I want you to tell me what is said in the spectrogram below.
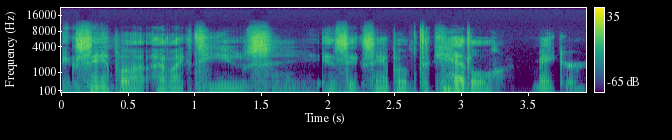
example I like to use is the example of the kettle maker.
